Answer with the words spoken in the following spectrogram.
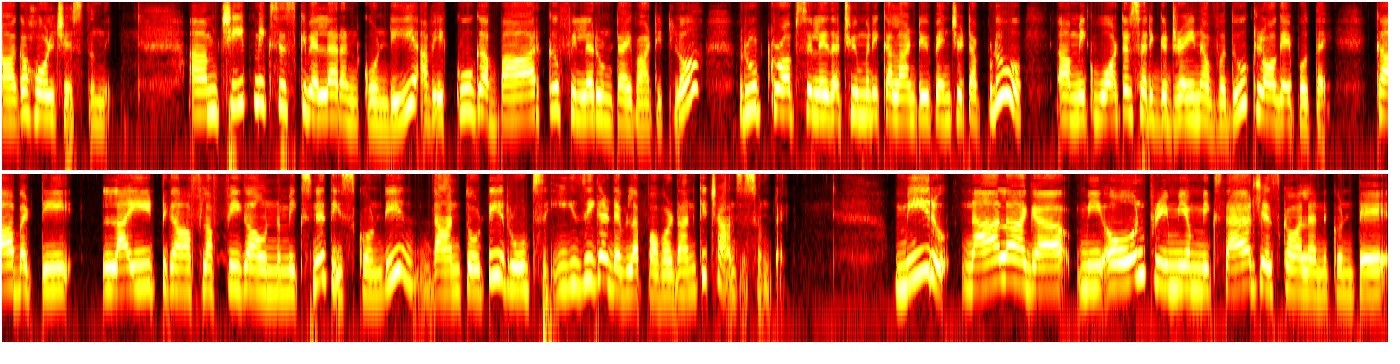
బాగా హోల్డ్ చేస్తుంది. చీప్ మిక్సెస్కి వెళ్ళారనుకోండి అవి ఎక్కువగా బార్క్ ఫిల్లర్ ఉంటాయి వాటిట్లో. రూట్ క్రాప్స్ లేదా ట్యూమరిక్ అలాంటివి పెంచేటప్పుడు మీకు వాటర్ సరిగ్గా డ్రైన్ అవ్వదు క్లాగ్ అయిపోతాయి. కాబట్టి లైట్గా ఫ్లఫీగా ఉన్న మిక్స్నే తీసుకోండి. దాంతో రూట్స్ ఈజీగా డెవలప్ అవ్వడానికి ఛాన్సెస్ ఉంటాయి. మీరు నాలాగా మీ ఓన్ ప్రీమియం మిక్స్ తయారు చేసుకోవాలనుకుంటే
